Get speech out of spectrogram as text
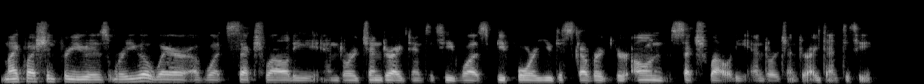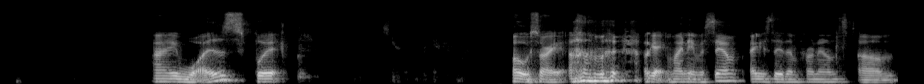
my question for you is were you aware of what sexuality and or gender identity was before you discovered your own sexuality and or gender identity? I was but oh sorry. Um, okay my name is sam. I use they them pronouns. Um,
